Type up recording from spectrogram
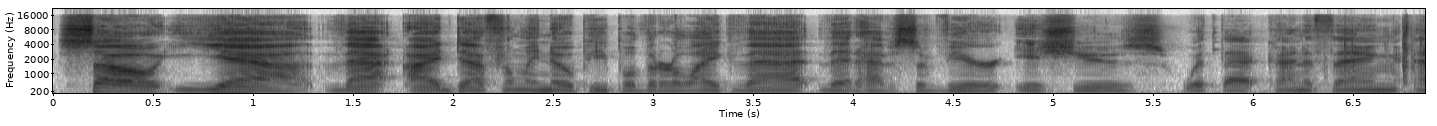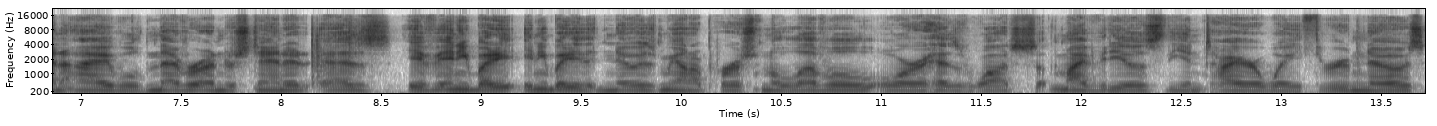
So, yeah, that I definitely know people that are like that that have severe issues with that kind of thing and I will never understand it as if anybody anybody that knows me on a personal level or has watched my videos the entire way through knows.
